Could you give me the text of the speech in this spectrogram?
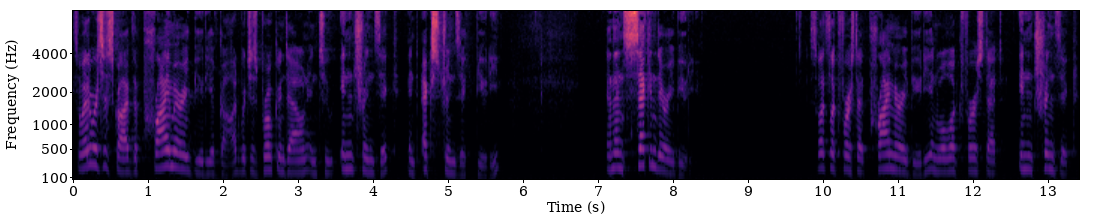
So, Edwards described the primary beauty of God, which is broken down into intrinsic and extrinsic beauty, and then secondary beauty. So let's look first at primary beauty, and we'll look first at intrinsic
